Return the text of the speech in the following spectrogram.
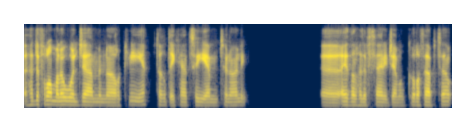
هدف روما الأول جاء من ركنية تغطية كانت سيئة من تونالي. أيضا الهدف الثاني جاء من كرة ثابتة.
